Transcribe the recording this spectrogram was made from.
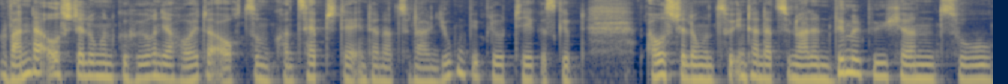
Wanderausstellungen gehören ja heute auch zum Konzept der Internationalen Jugendbibliothek. Es gibt Ausstellungen zu internationalen Wimmelbüchern, zu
